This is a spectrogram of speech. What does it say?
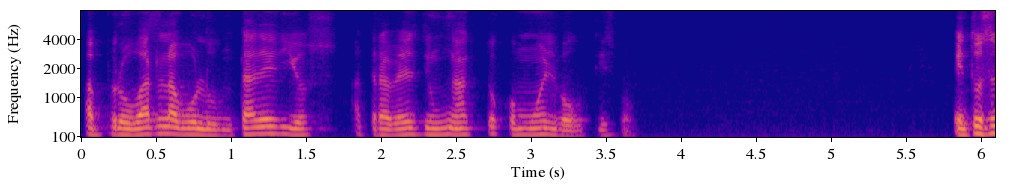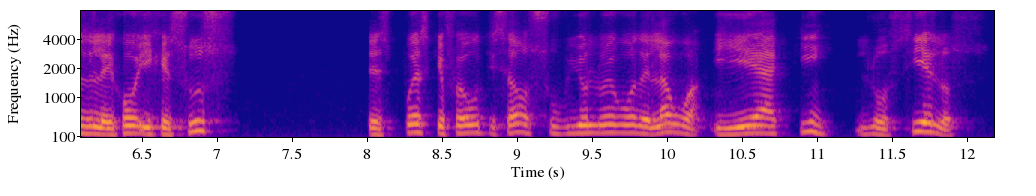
aprobar la voluntad de Dios a través de un acto como el bautismo. Entonces le dijo, y Jesús después que fue bautizado, subió luego del agua, y he aquí los cielos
